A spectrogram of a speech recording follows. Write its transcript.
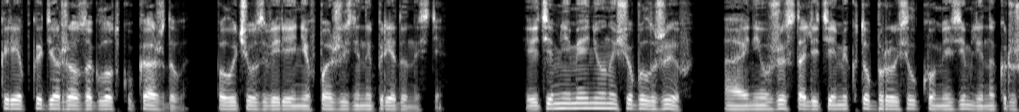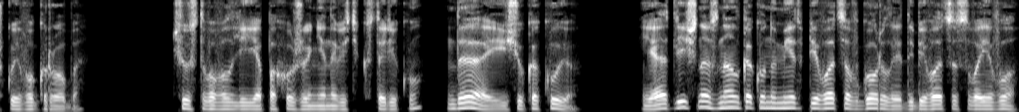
крепко держал за глотку каждого, получил заверение в пожизненной преданности. И тем не менее он еще был жив, а они уже стали теми, кто бросил комья земли на кружку его гроба. Чувствовал ли я похожую ненависть к старику? Да, и еще какую. Я отлично знал, как он умеет впиваться в горло и добиваться своего.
